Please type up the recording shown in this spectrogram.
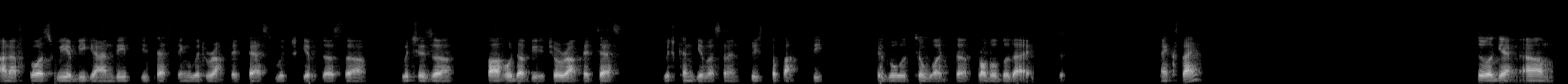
And of course, we began the, the testing with rapid tests, which gives us, a, which is a PAHO WHO rapid test, which can give us an increased capacity to go towards the probable diagnosis. Next slide. So again, um,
